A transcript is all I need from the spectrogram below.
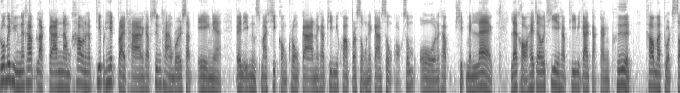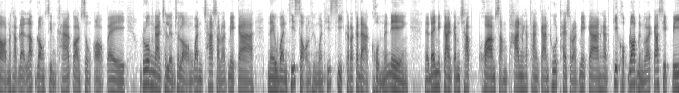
รวมไปถึงนะครับหลักการนำเข้านะครับที่ประเทศปลายทางนะครับซึ่งทางบริษัทเองเนี่ยเป็นอีกหนึ่งสมาชิกของโครงการนะครับที่มีความประสงค์ในการส่งออกส้มโอนะครับชิปเมนต์แรก และขอให้เจ้าหน้าที่นะครับที่มีการกักกันพืช เข้ามาตรวจสอบนะครับและรับรองสินค้าก่อนส่งออกไปร่วมงานเฉลิมฉลองวันชาติสหรัฐอเมริกา ในวันที่ 2 ถึงวันที่ 4 กรกฎาคมนั่นเอง และได้มีการกำชับความสัมพันธ์นะครับทางการทูตไทยสหรัฐอเมริกานะครับที่ครบรอบ 190 ปี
